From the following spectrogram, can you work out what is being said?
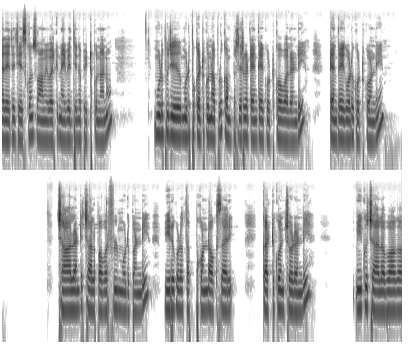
అదైతే చేసుకొని స్వామివారికి నైవేద్యంగా పెట్టుకున్నాను. ముడుపు ముడుపు కట్టుకున్నప్పుడు కంపల్సరీగా టెంకాయ కొట్టుకోవాలండి. టెంకాయ కూడా కొట్టుకోండి. చాలా అంటే చాలా పవర్ఫుల్ ముడుపు అండి మీరు కూడా తప్పకుండా ఒకసారి కట్టుకొని చూడండి. మీకు చాలా బాగా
